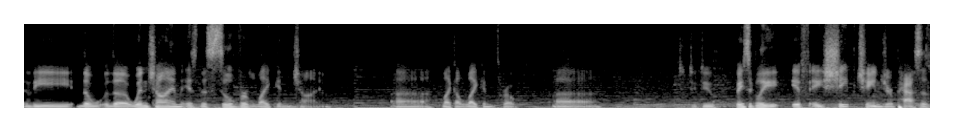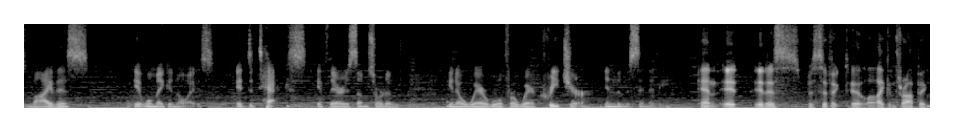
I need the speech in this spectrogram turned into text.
the the the wind chime is the silver lycan chime, uh, like a lycanthrope. Uh, do, do, do. Basically, if a shape changer passes by this, it will make a noise. It detects if there is some sort of, you know, werewolf or were creature in the vicinity. And it it is specific to lycanthropic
